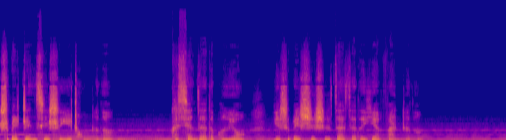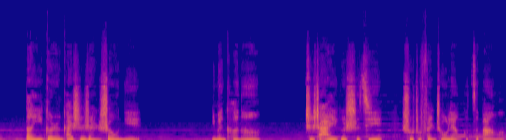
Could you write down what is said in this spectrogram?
是被真心实意宠着的，可现在的朋友也是被实实在在的厌烦着的。当一个人开始忍受你，你们可能。只差一个时机说出分手两个字罢了。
